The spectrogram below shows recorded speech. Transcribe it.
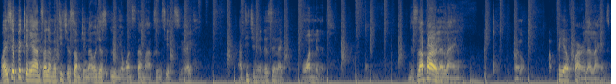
Why is you picking your answer? Let me teach you something that will just earn you one star marks in CXC, right? I'm teaching you this in like one minute. This is a parallel line. Well, a pair of parallel lines.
